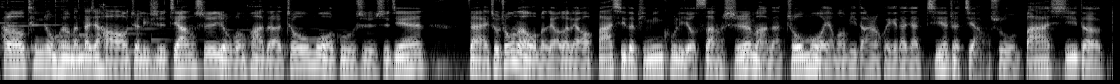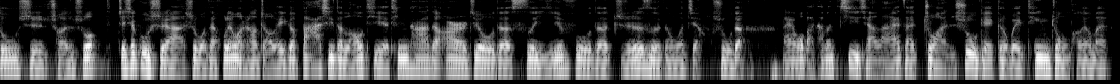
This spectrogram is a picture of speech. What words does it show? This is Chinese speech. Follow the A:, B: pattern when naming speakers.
A: Hello，听众朋友们，大家好，这里是僵尸有文化的周末故事时间。在周中呢，我们聊了聊巴西的贫民窟里有丧尸嘛？那周末羊毛笔当然会给大家接着讲述巴西的都市传说。这些故事啊，是我在互联网上找了一个巴西的老铁，听他的二舅的四姨父的侄子跟我讲述的。哎，我把他们记下来，再转述给各位听众朋友们。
